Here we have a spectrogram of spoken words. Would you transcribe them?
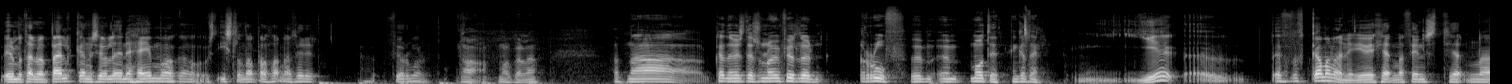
við erum að tala um að belganu séu á leiðinni heim og og veist, Ísland var bara þannig fyrir fjórum árum Já, nákvæmlega Þannig að, hvernig finnst þér svona umfjöllun rúf um, um mótið, hinga til? Ég uh, gaman að henni, ég hérna finnst hérna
